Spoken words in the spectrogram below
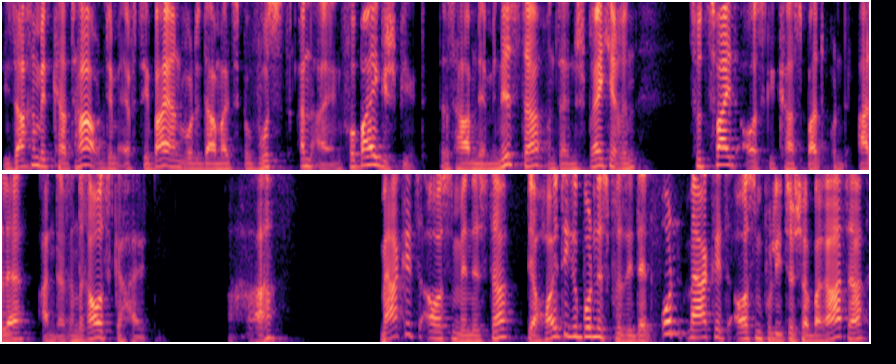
die Sache mit Katar und dem FC Bayern wurde damals bewusst an allen vorbeigespielt. Das haben der Minister und seine Sprecherin zu zweit ausgekaspert und alle anderen rausgehalten. Aha. Merkels Außenminister, der heutige Bundespräsident und Merkels außenpolitischer Berater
